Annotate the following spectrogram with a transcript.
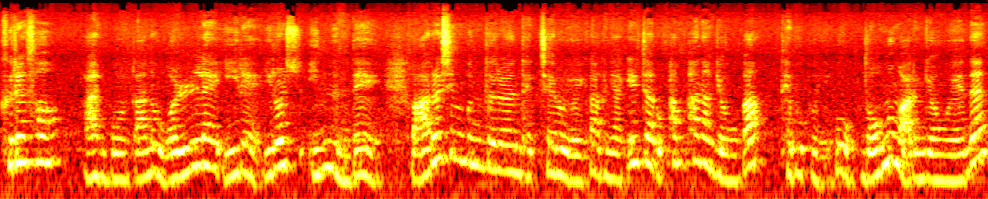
그래서 아 뭐 나는 원래 이래 이럴 수 있는데 마르신 분들은 대체로 여기가 그냥 일자로 판판한 경우가 대부분이고 너무 마른 경우에는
